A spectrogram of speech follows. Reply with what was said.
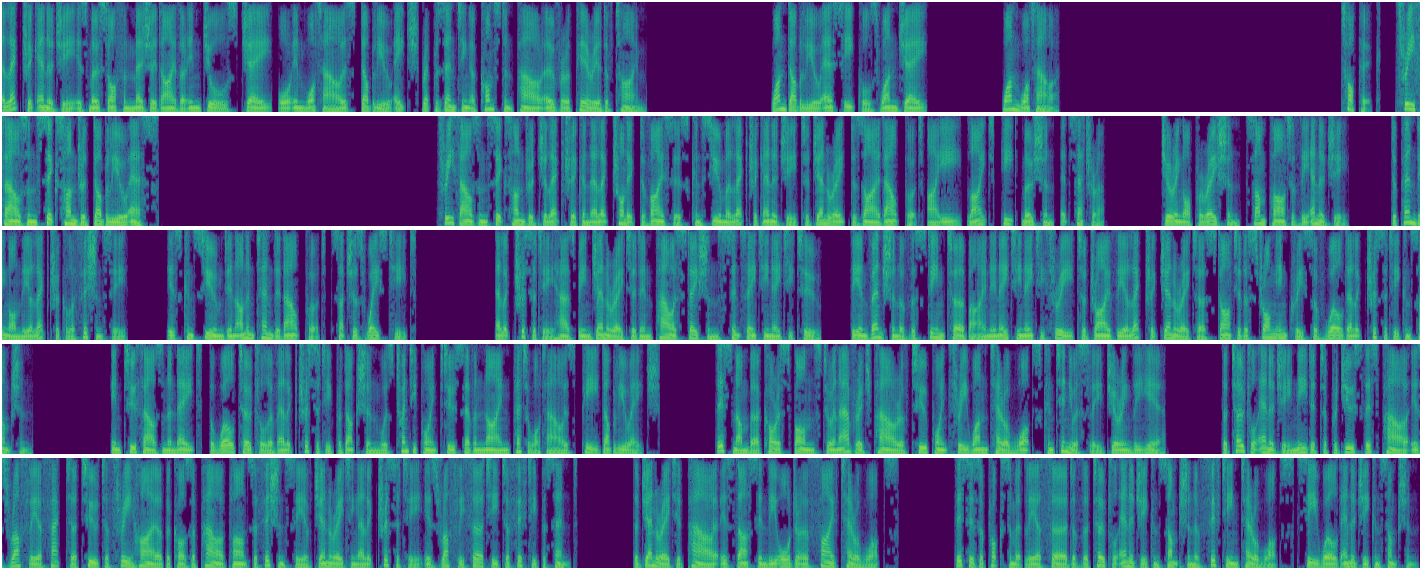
Electric energy is most often measured either in joules J, or in watt-hours Wh representing a constant power over a period of time. 1 Ws equals 1 J 1 watt-hour Topic 3600 Ws 3600 electric and electronic devices consume electric energy to generate desired output i.e., light, heat, motion, etc. During operation, some part of the energy—depending on the electrical efficiency—is consumed in unintended output, such as waste heat. Electricity has been generated in power stations since 1882. The invention of the steam turbine in 1883 to drive the electric generator started a strong increase of world electricity consumption. In 2008, the world total of electricity production was 20.279 petawatt-hours (pWh). This number corresponds to an average power of 2.31 terawatts continuously during the year. The total energy needed to produce this power is roughly a factor 2 to 3 higher because a power plant's efficiency of generating electricity is roughly 30 to 50%. The generated power is thus in the order of 5 terawatts. This is approximately a third of the total energy consumption of 15 terawatts see World Energy Consumption.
